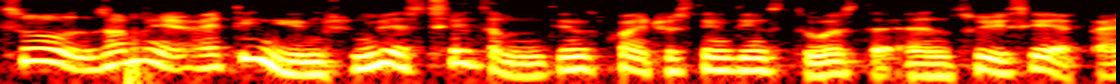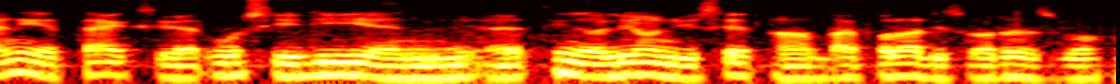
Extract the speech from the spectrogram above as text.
So, Zamir, I think you may have said some things, quite interesting things towards the end. So, you say you had panic attacks, you had OCD, and I think earlier on you said uh, bipolar disorder as well.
